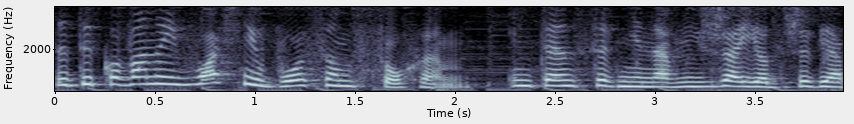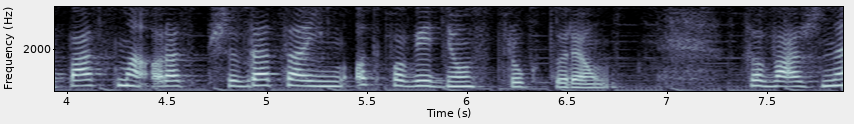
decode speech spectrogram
dedykowanej właśnie włosom suchym. Intensywnie nawilża i odżywia pasma oraz przywraca im odpowiednią strukturę. Co ważne,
